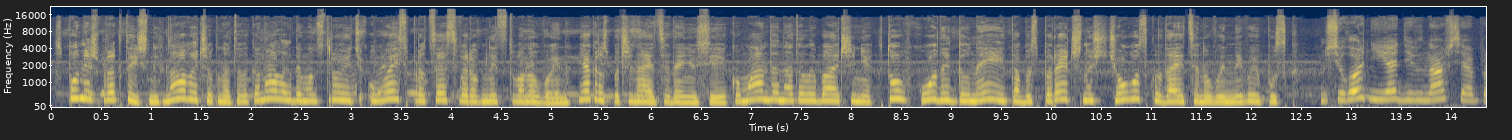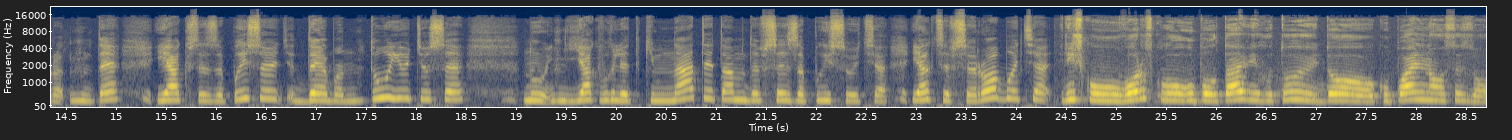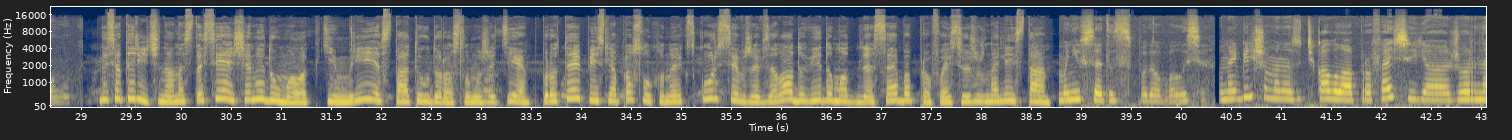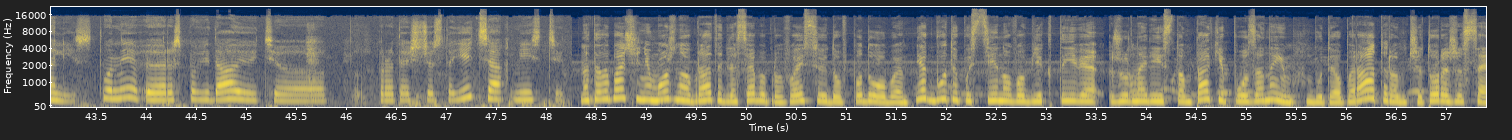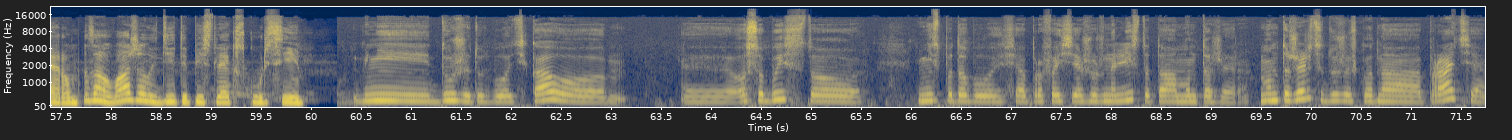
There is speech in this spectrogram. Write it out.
З-поміж практичних навичок на телеканалах демонструють увесь процес виробництва новин. Як розпочинається день усієї команди на телебаченні, хто входить до неї та, безперечно, з чого складається новинний випуск. Сьогодні я дізнався про те, як все записують, де монтують усе, ну, як вигляд кімнати там, де все записується, як це все робиться. Річку Ворсклу у Полтаві готують до купального сезону. Десятирічна Анастасія ще не думала, ким мріє стати у дорослому житті. Проте після прослуханої екскурсії вже взяла до відома для себе професію журналіста. Мені все тут сподобалося. Найбільше мене зацікавила професія журналіст. Вони е, розповідають е, про те, що стається в місті. На телебаченні можна обрати для себе професію до вподоби, як бути постійно в об'єктиві журналістом, так і поза ним, бути оператором чи то режисером. Зауважили діти після екскурсії. Мені дуже тут було цікаво. Е, Особисто мені сподобалася професія журналіста та монтажера. Монтажер це дуже складна праця,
